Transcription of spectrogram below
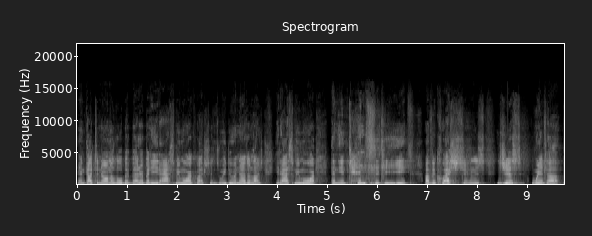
and got to know him a little bit better. But he'd ask me more questions. And we do another lunch. He'd ask me more. And the intensity of the questions just went up.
